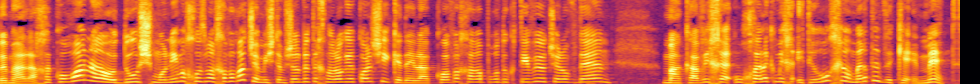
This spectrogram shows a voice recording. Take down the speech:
במהלך הקורונה הודו 80% מהחברות שהן משתמשות בטכנולוגיה כלשהי כדי לעקוב אחר הפרודוקטיביות של עובדיהן. מעקב הוא חלק מח... תראו איך היא אומרת את זה כאמת.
